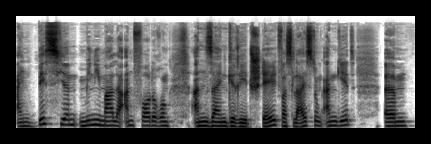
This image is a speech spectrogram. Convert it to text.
ein bisschen minimale Anforderungen an sein Gerät stellt, was Leistung angeht, ähm,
